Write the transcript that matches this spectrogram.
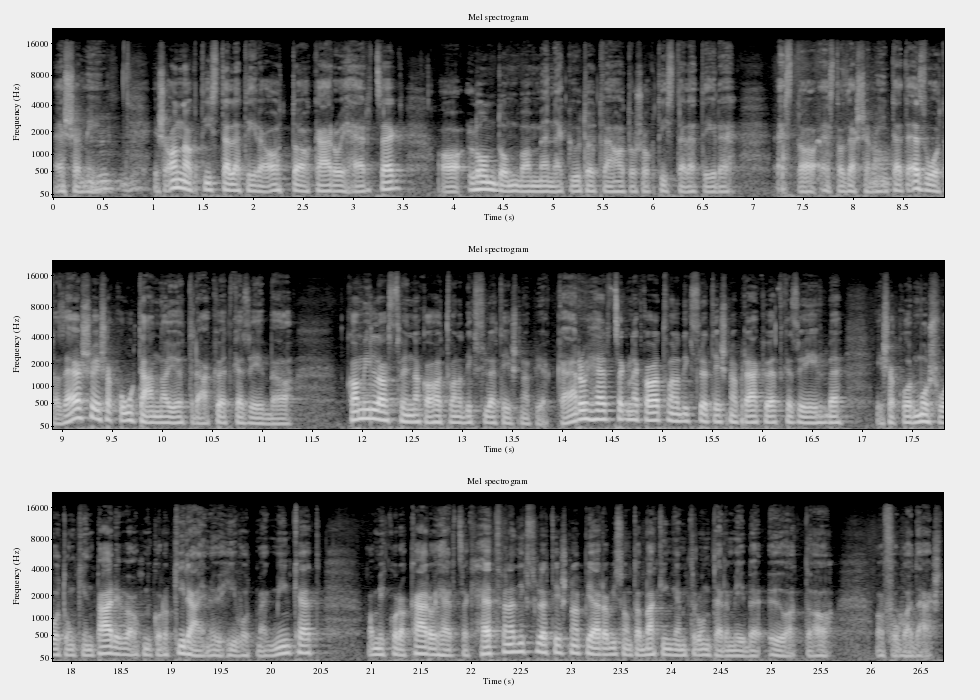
esemény. Uh-huh. És annak tiszteletére adta a Károly Herceg a Londonban menekült 56-osok tiszteletére ezt, a, ezt az eseményt. Tehát ez volt az első, és akkor utána jött rá a következő évben a Kamilla asszonynak a 60. születésnapja, Károly Hercegnek a 60. születésnap rá következő évben, és akkor most voltunk kint pár éve, amikor a királynő hívott meg minket, amikor a Károly Herceg 70. születésnapjára viszont a Buckingham tróntermébe ő adta a, a fogadást.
